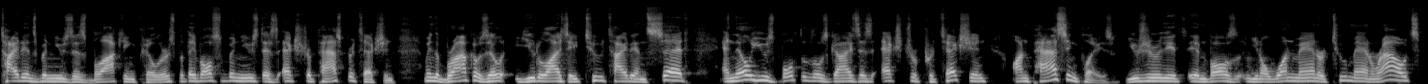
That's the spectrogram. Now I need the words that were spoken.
tight ends been used as blocking pillars, but they've also been used as extra pass protection. I mean, the Broncos, they'll utilize a two tight end set, and they'll use both of those guys as extra protection on passing plays. Usually it involves, you know, one man or two man routes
